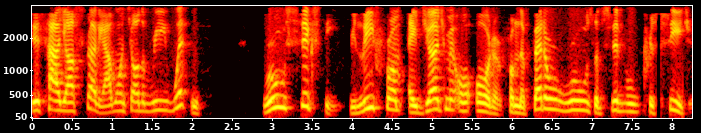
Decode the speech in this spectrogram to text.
This is how y'all study. I want y'all to read with me. Rule 60, relief from a judgment or order from the Federal Rules of Civil Procedure.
